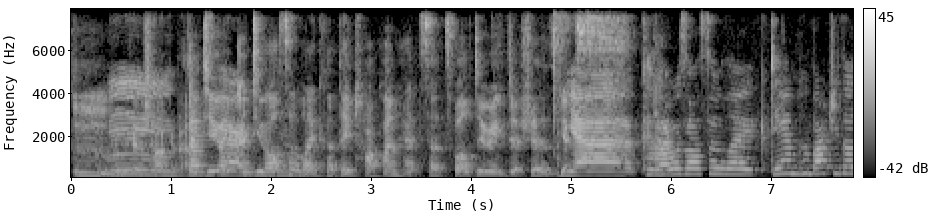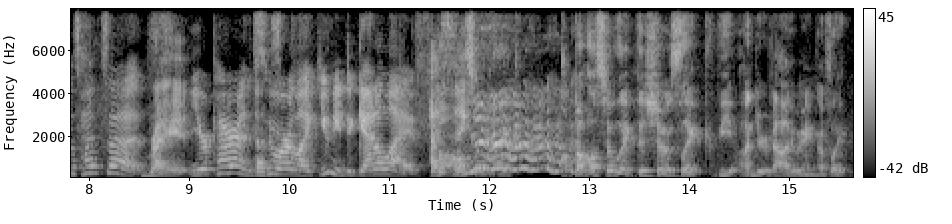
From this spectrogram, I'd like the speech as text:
Mm. who we're gonna talk Mm, about. I do. fair. I do also like that they talk on headsets while doing dishes. Yes. Yeah, because I was also like, damn, who bought you those headsets? Right. Your parents That's- who are like, you need to get a life. I But think also, like, but also like this shows like the undervaluing of like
